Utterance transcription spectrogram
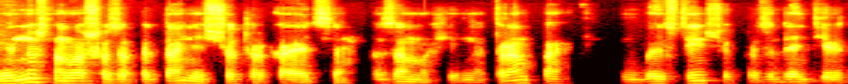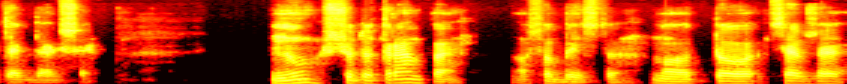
Відносно вашого запитання, що торкається замахів на Трампа, вбивств інших президентів і так далі. Ну, щодо Трампа особисто, ну, то це вже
